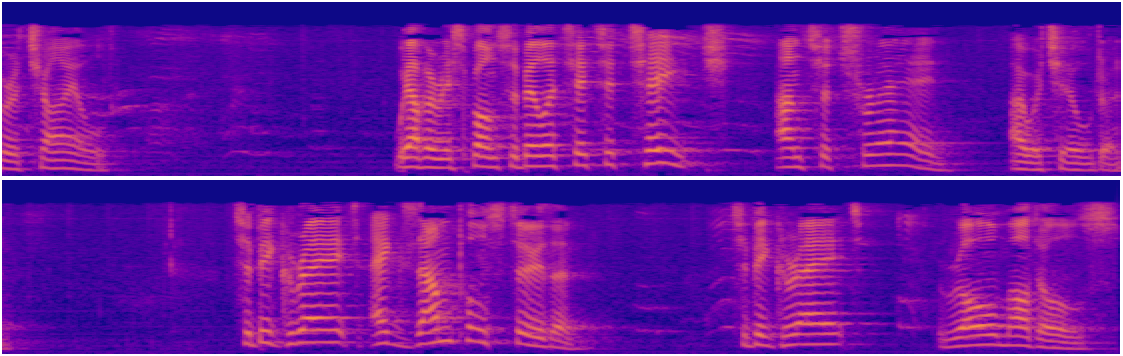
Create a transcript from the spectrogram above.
for a child. We have a responsibility to teach and to train our children, to be great examples to them, to be great role models.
